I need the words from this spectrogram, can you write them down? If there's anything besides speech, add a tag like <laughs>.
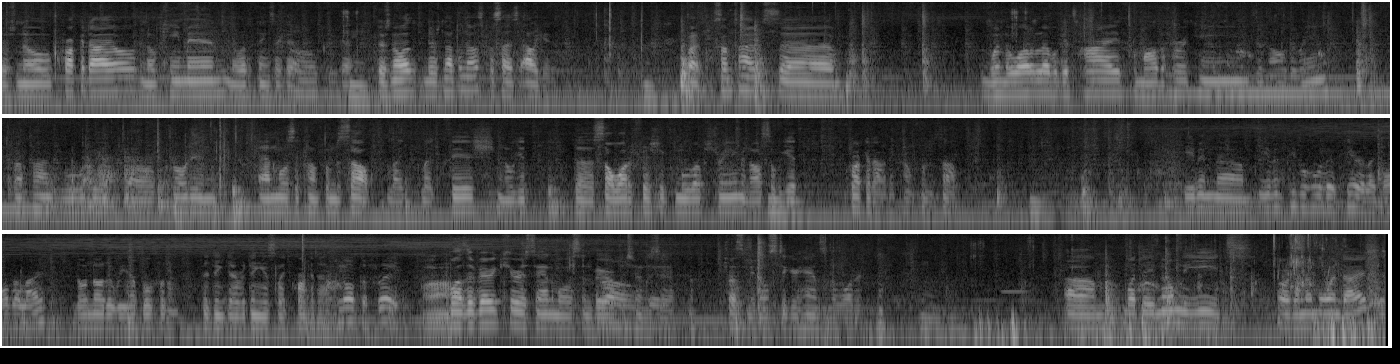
There's no crocodile, no caiman, no other things like that. Oh, okay. Yeah. Mm. There's no, oth- there's nothing else besides alligator. But sometimes uh, when the water level gets high from all the hurricanes and all the rain, sometimes we'll get uh, thrown in animals that come from the south, like like fish. You know, we get the saltwater fish that move upstream, and also we get crocodile that come from the south. Even um, even people who live here, like all their life, don't know that we have both of them. They think everything is like crocodile. Not afraid. Wow. Well, they're very curious animals and very Oh, opportunities. okay. <laughs> Trust me, don't stick your hands in the water. <laughs> Um, what they normally eat, or the number one diet,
